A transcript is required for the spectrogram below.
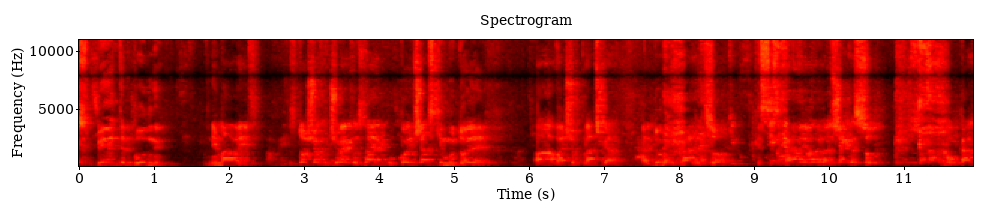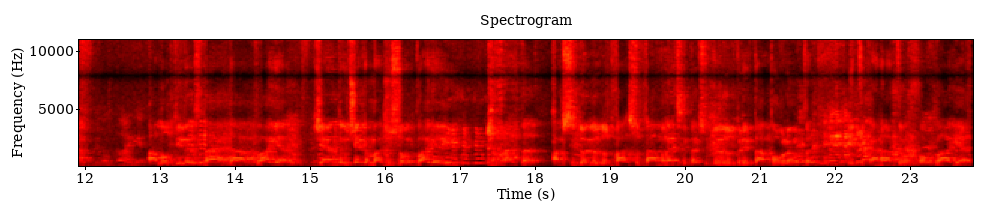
Исус. Бидете будни. Внимавайте. Što ako човек знае у кој час ќе му дојде а, ваша плачка, а друг крадецо, ќе се справа и на чека со каф, Ама ти не знае, да, клагер. Жената го чека мажа со клагер и на вратата, ако си дойде до два, со таа малецката, ако си дойде до три, таа по-големата и така нататък. О, клагер.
